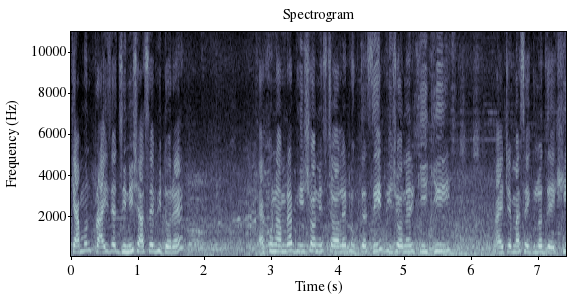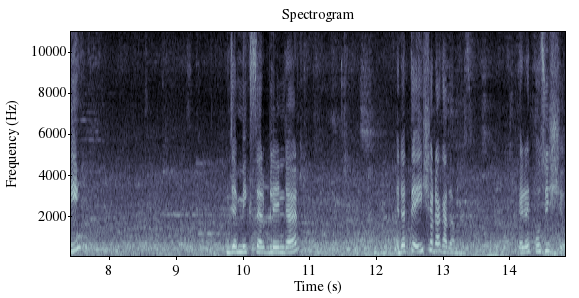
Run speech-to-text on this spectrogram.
কেমন প্রাইজের জিনিস আছে ভিতরে। এখন আমরা ভীষণ স্টলে ঢুকতেছি। ভীষণের কি কি আইটেম আছে এগুলো দেখি। যে মিক্সার ব্লেন্ডার এটা তেইশশো টাকা দাম। এটা পঁচিশশো।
